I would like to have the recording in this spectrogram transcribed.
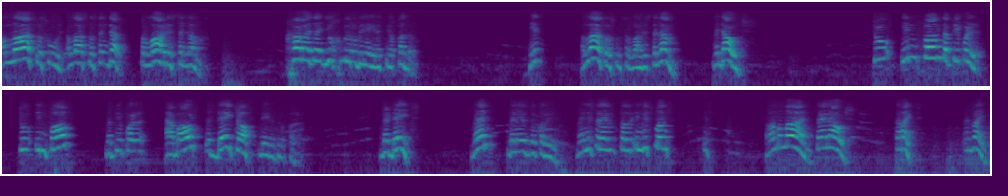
Allah's Rasul Allah's Messenger صلى الله عليه وسلم خرج يخبر بليلة القدر Yes, Rasul صلى الله عليه وسلم went out to inform the people to inform the people about the date of Laylatul Qadr. The date when the Laylatul Qadr is. When is the Laylatul Qadr? In which month? Ramadan. Say aloud. Correct. And right.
